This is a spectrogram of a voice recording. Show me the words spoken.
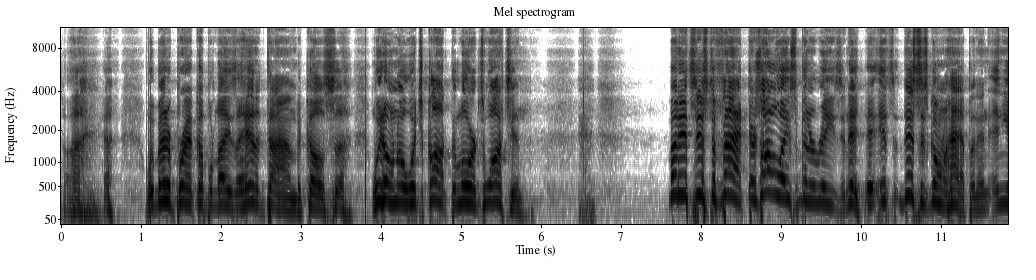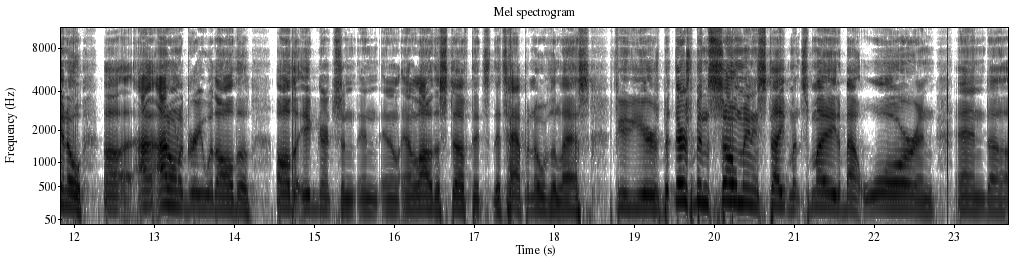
So I, we better pray a couple days ahead of time because uh, we don't know which clock the Lord's watching. But it's just a fact. There's always been a reason. It, it, it's this is going to happen, and and you know uh, I, I don't agree with all the all the ignorance and, and, and a lot of the stuff that's that's happened over the last few years. But there's been so many statements made about war and and uh,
